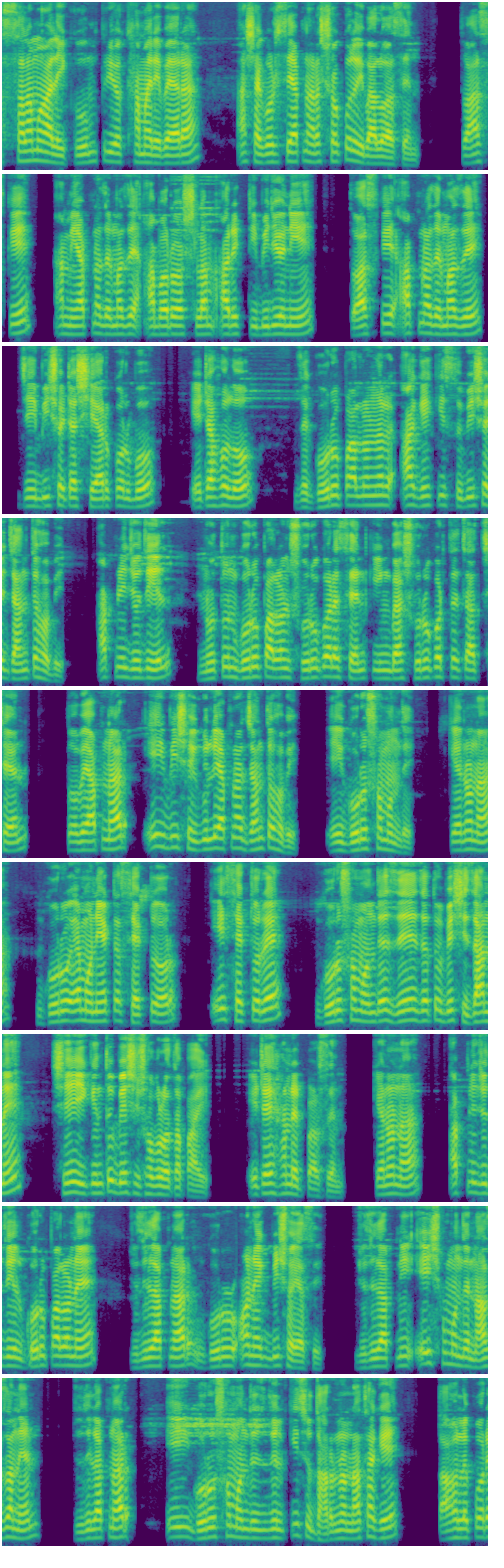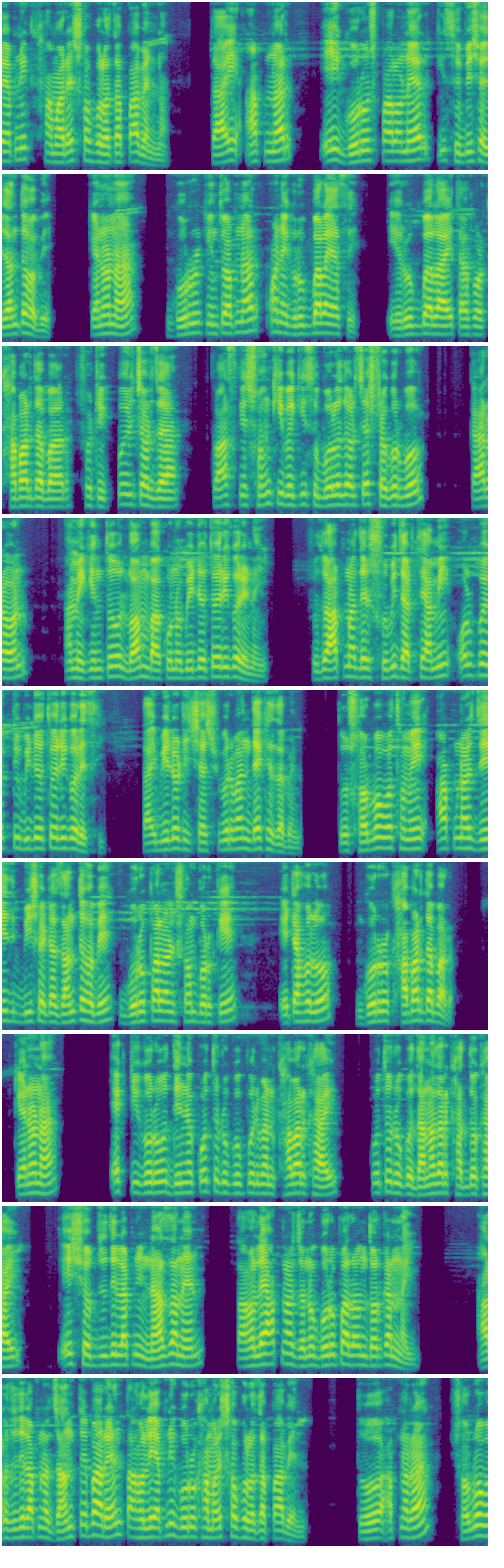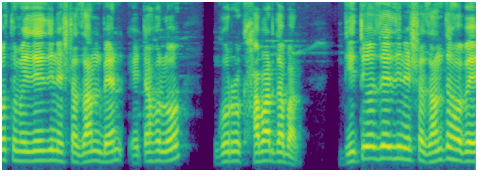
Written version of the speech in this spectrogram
আসসালামু আলাইকুম, প্রিয় খামারে বেয়ারা আশা করছি আপনারা সকলেই ভালো আছেন। তো আজকে আমি আপনাদের মাঝে আবারও আসলাম আরেকটি ভিডিও নিয়ে। তো আজকে আপনাদের মাঝে যে বিষয়টা শেয়ার করব, এটা হলো যে গরু পালনের আগে কিছু বিষয় জানতে হবে। আপনি যদি নতুন গরু পালন শুরু করেছেন কিংবা শুরু করতে চাচ্ছেন, তবে আপনার এই বিষয়গুলি আপনার জানতে হবে, এই গরু সম্বন্ধে। কেননা গরু এমনই একটা সেক্টর এই সেক্টরে গরু সম্বন্ধে যে যত বেশি জানে সেই কিন্তু বেশি সফলতা পায়। এটাই হান্ড্রেড পারসেন্ট কেননা আপনি যদি গরু পালনে, যদি আপনার গরুর অনেক বিষয় আছে, যদি আপনি এই সম্বন্ধে না জানেন, যদি আপনার এই গরু সম্বন্ধে যদি কিছু ধারণা না থাকে, তাহলে পরে আপনি খামারে সফলতা পাবেন না। তাই আপনার এই গরু পালনের কিছু বিষয় জানতে হবে। কেননা গরুর কিন্তু আপনার অনেক রোগবালাই আছে। এই রোগবালাই, তারপর খাবার দাবার, সঠিক পরিচর্যা, তো আজকে সংক্ষেপে কিছু বলে দেওয়ার চেষ্টা করব। কারণ আমি কিন্তু লম্বা কোনো ভিডিও তৈরি করি নাই। শুধু আপনাদের সুবিধার্থে আমি অল্প একটু ভিডিও তৈরি করেছি, তাই ভিডিওটি শেষ পরিমাণ দেখে যাবেন। তো সর্বপ্রথমে আপনার যে বিষয়টা জানতে হবে গরু পালন সম্পর্কে, এটা হলো গরুর খাবার দাবার। কেননা, একটি গরু দিনে কতটুকু পরিমাণ খাবার খায়, কতটুকু দানাদার খাদ্য খায়, এইসব যদি আপনি না জানেন, তাহলে আপনার জন্য গরু পালন দরকার নাই। আর যদি আপনার জানতে পারেন, তাহলে আপনি গরু খামারে সফলতা পাবেন। তো আপনারা সর্বপ্রথমে যে জিনিসটা জানবেন, এটা হলো গরুর খাবার দাবার। দ্বিতীয় যে জিনিসটা জানতে হবে,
